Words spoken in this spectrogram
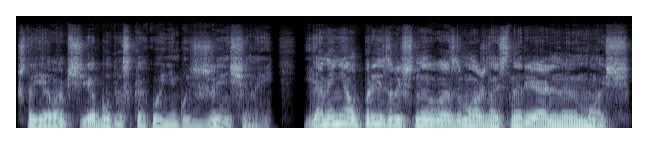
что я вообще буду с какой-нибудь женщиной. Я менял призрачную возможность на реальную мощь».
